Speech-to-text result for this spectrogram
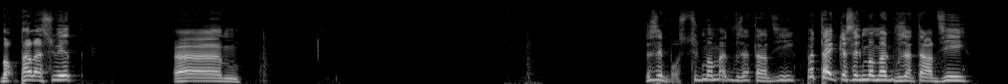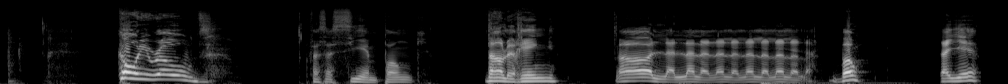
Bon, par la suite. euh, je sais pas, c'est-tu le moment que vous attendiez? Peut-être que c'est le moment que vous attendiez. Cody Rhodes face à CM Punk dans le ring. Oh là là là là là là là là là là. Bon, ça y est.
